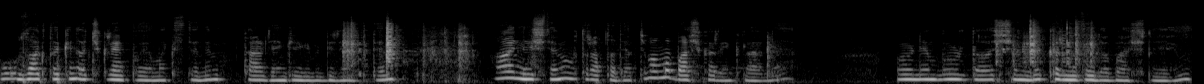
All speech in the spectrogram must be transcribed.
Bu uzaktakini açık renk boyamak istedim. Ten rengi gibi bir renkti. Aynı işlemi bu tarafta da yapacağım ama başka renklerle. Örneğin burada şimdi kırmızıyla başlayayım.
